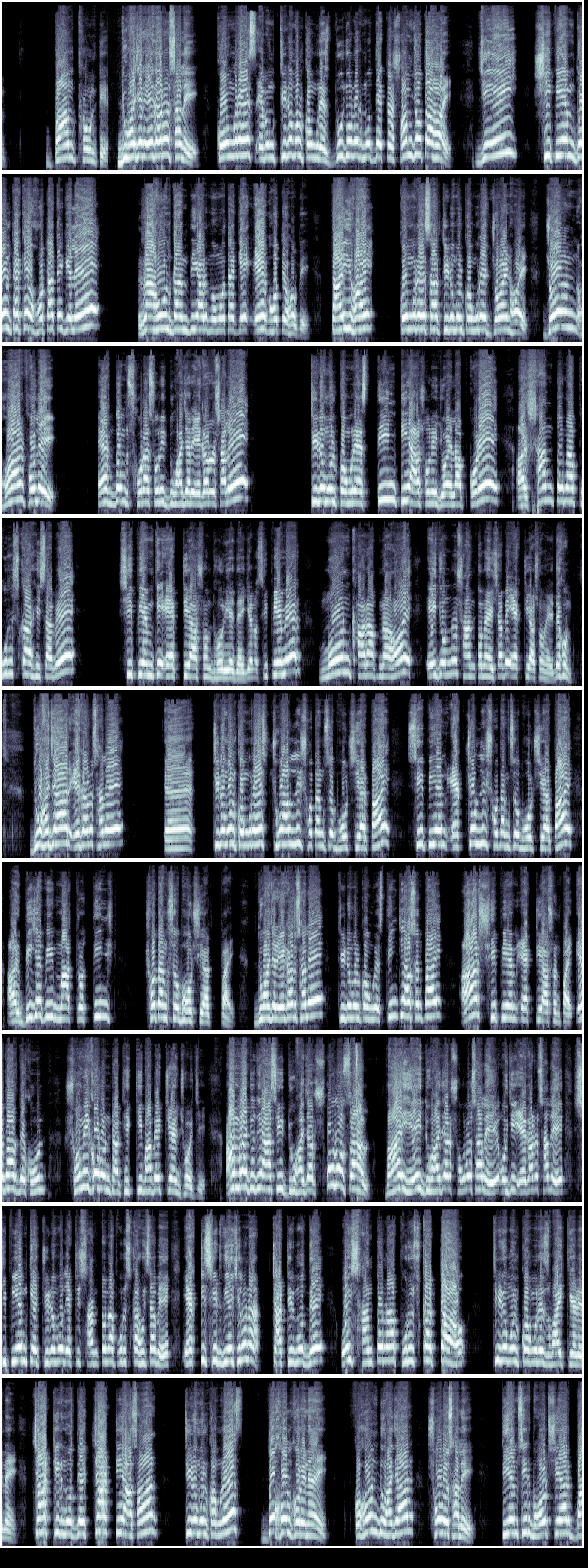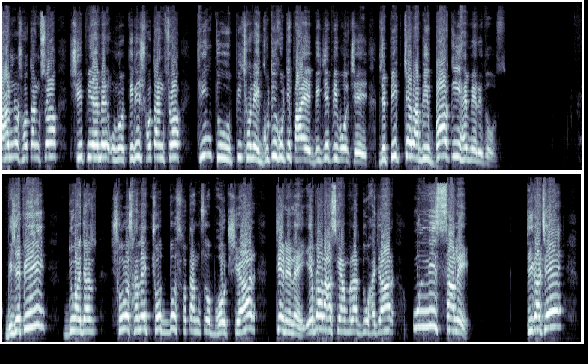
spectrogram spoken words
বাম ফ্রন্টে দু হাজার এগারো সালে কংগ্রেস এবং তৃণমূল কংগ্রেস দুজনের মধ্যে একটা সমঝোতা হয় যে এই সিপিএম দলটাকে হটাতে গেলে রাহুল গান্ধী আর মমতাকে এক হতে হবে। তাই হয় কংগ্রেস আর তৃণমূল কংগ্রেস জয়েন হয়। জয়েন হওয়ার ফলে একদম সরাসরি দু হাজার এগারো সালে তৃণমূল কংগ্রেস তিনটি আসনে জয়লাভ করে আর সান্ত্বনা পুরস্কার হিসাবে সিপিএম কে একটি আসন ধরিয়ে দেয়। যেন সিপিএম এর মন খারাপ না হয় এই জন্য সান্ত্বনা হিসাবে একটি আসনে দেখুন দু হাজার এগারো সালে তৃণমূল কংগ্রেস চুয়াল্লিশ শতাংশ ভোট শেয়ার পায়, সিপিএম একচল্লিশ শতাংশ ভোট শেয়ার পায়, আর বিজেপি মাত্র তিন শতাংশ ভোট শেয়ার পায়। দু হাজার এগারো সালে তৃণমূল কংগ্রেস তিনটি আসন পায় আর সিপিএম একটি আসন পায়। এবার দেখুন সমীকরণটা ঠিক কীভাবে চেঞ্জ হয়েছে। আমরা যদি আসি দু হাজার ষোলো সাল, ভাই, এই দু হাজার ষোলো সালে, ওই যে এগারো সালে সিপিএম কে তৃণমূল একটি সান্ত্বনা পুরস্কার হিসাবে একটি সিট দিয়েছিল না, চারটির মধ্যে, ওই সান্ত্বনা পুরস্কারটাও তৃণমূল কংগ্রেস ভাই কেড়ে নেয়। চারটির মধ্যে চারটি আসন তৃণমূল কংগ্রেস দখল করে নেয়। কখন? দু হাজার ষোল সালে। টিএমসির ভোট শেয়ার বাহান্ন শতাংশ সিপিএম এর উনত্রিশ শতাংশ। কিন্তু পিছনে গুটি গুটি পায়ে বিজেপি বলছে যে, পিকচার আবি বাকি হ্যাঁ মেরে দোষ। বিজেপি দু হাজার ষোলো সালে চোদ্দ শতাংশ ভোট শেয়ার টেনে নেয়। এবার আসি আমরা দু হাজার উনিশ সালে। ঠিক আছে?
